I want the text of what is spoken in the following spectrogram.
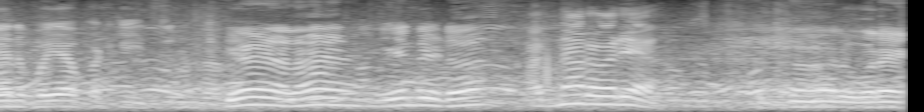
ಏನು ಭಯ ಪಟ್ಟಿ ಹೇಳೋಣ ಏನು ರೇಟು ಹದಿನಾರುವರೆ ಹದಿನಾರುವರೆ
